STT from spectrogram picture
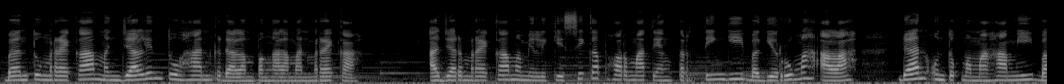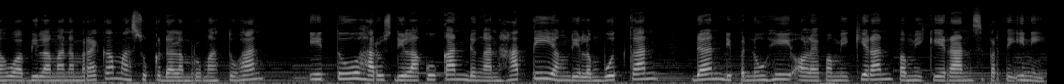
Bantu mereka menjalin Tuhan ke dalam pengalaman mereka. Ajar mereka memiliki sikap hormat yang tertinggi bagi rumah Allah dan untuk memahami bahwa bila mana mereka masuk ke dalam rumah Tuhan, itu harus dilakukan dengan hati yang dilembutkan dan dipenuhi oleh pemikiran-pemikiran seperti ini.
